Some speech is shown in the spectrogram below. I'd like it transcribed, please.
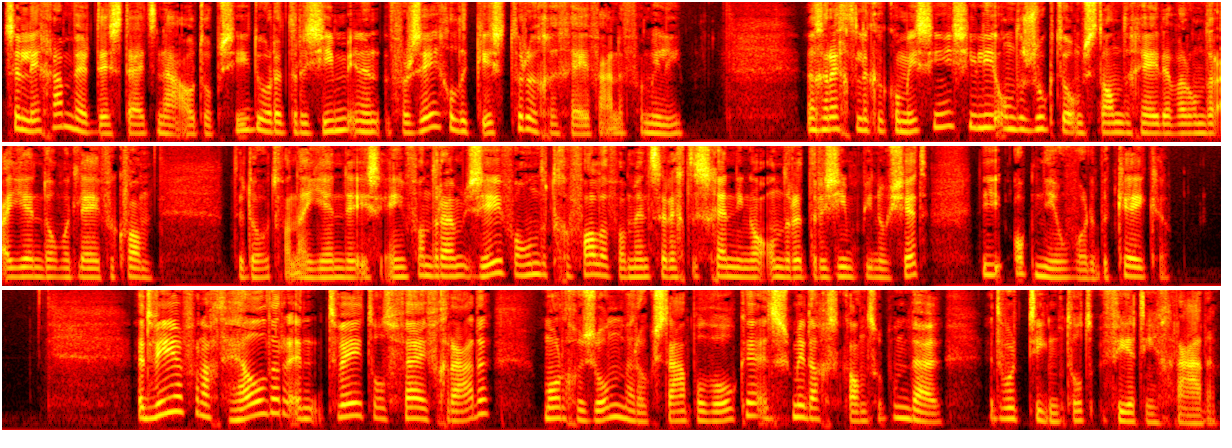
Zijn lichaam werd destijds na autopsie door het regime in een verzegelde kist teruggegeven aan de familie. Een gerechtelijke commissie in Chili onderzoekt de omstandigheden waaronder Allende om het leven kwam. De dood van Allende is een van ruim 700 gevallen van mensenrechten schendingen onder het regime Pinochet die opnieuw worden bekeken. Het weer vannacht helder en 2 tot 5 graden. Morgen zon, maar ook stapelwolken en smiddags kans op een bui. Het wordt 10 tot 14 graden.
